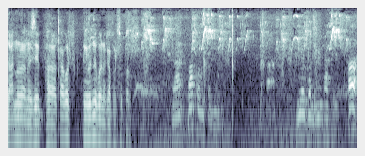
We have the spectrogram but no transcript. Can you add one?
দানু রান হয়েছে কাগজ কেউ নিব না কাপড় চোপড়। থাকে। হ্যাঁ।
